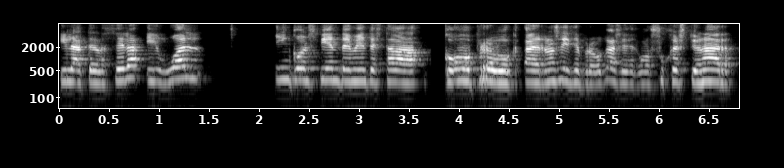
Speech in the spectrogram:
y la tercera igual inconscientemente estaba como provocar, a ver, no se dice provocar, se dice como sugestionar,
